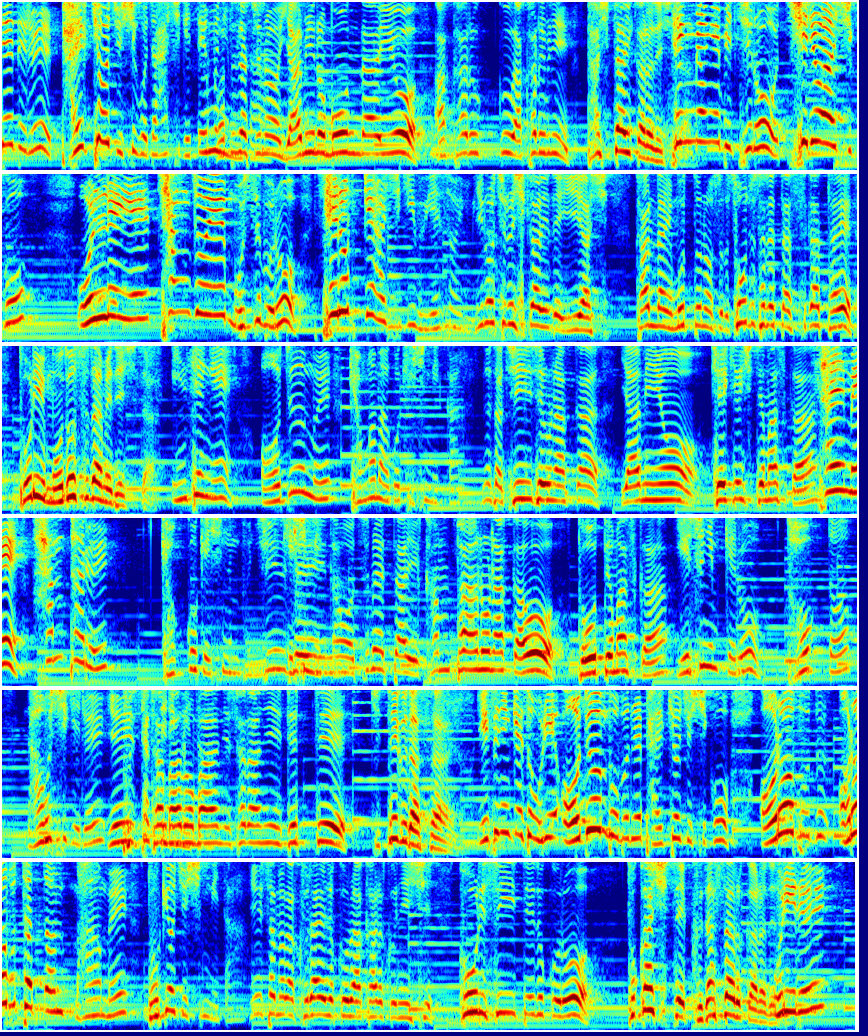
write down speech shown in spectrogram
들을 밝혀 주시고자 하시기 私 때문입니다 たちの闇の問題を明るく明るみに足したいからでした 생명의 빛으로 치료하시고 원래의 창조의 모습으로 새롭게 하시기 위해서입니다. 命の光で癒し館内元のその創造された姿へ取り戻すためでした 인생의 어둠을 경험하고 계십니까? 皆さん人生の中闇を経験してますか 삶의 한파를 겪고 계시는 분이 人生 계십니까? の冷たい寒波の中を通ってますか 예수님께로 더욱더 나오시기를 イエス様の 부탁드립니다. 前にさらに出てきてください 예수님께서 우리의 어두운 부분을 밝혀주시고 얼어붙, 얼어붙었던 마음을 녹여주십니다. イエス様が暗いところを明るくにし凍りすぎているところを溶かしてくださるからです 우리를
